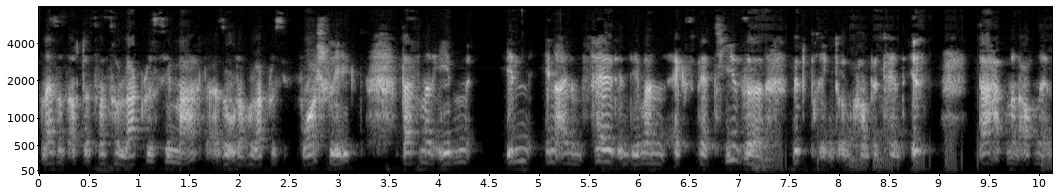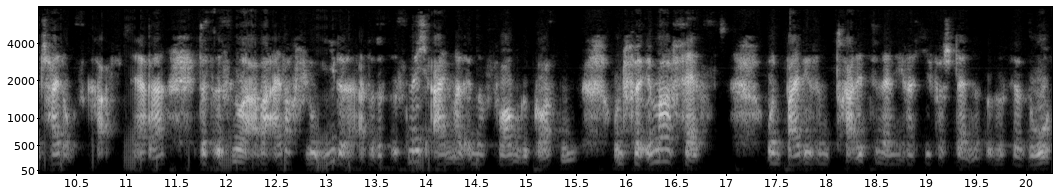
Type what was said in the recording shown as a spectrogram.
Und das ist auch das, was Holacracy macht, also oder Holacracy vorschlägt, dass man eben in, in einem Feld, in dem man Expertise mitbringt und kompetent ist, da hat man auch eine Entscheidungskraft. Ja. Das ist nur aber einfach fluide. Also das ist nicht einmal in eine Form gegossen und für immer fest, und bei diesem traditionellen Hierarchieverständnis ist es ja so,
